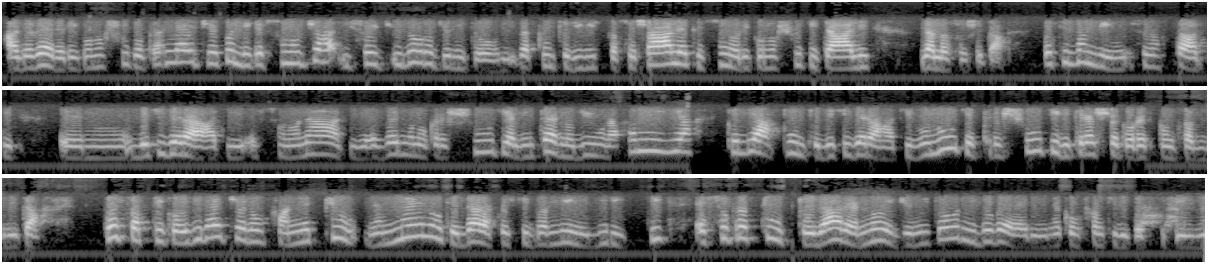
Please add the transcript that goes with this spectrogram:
ad avere riconosciuto per legge quelli che sono già i, suoi, i loro genitori dal punto di vista sociale, che sono riconosciuti tali dalla società. Questi bambini sono stati ehm, desiderati e sono nati e vengono cresciuti all'interno di una famiglia che li ha appunto desiderati, voluti e cresciuti, li cresce con responsabilità. Questo articolo di legge non fa né più né meno che dare a questi bambini diritti e soprattutto dare a noi genitori i doveri nei confronti di questi figli.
